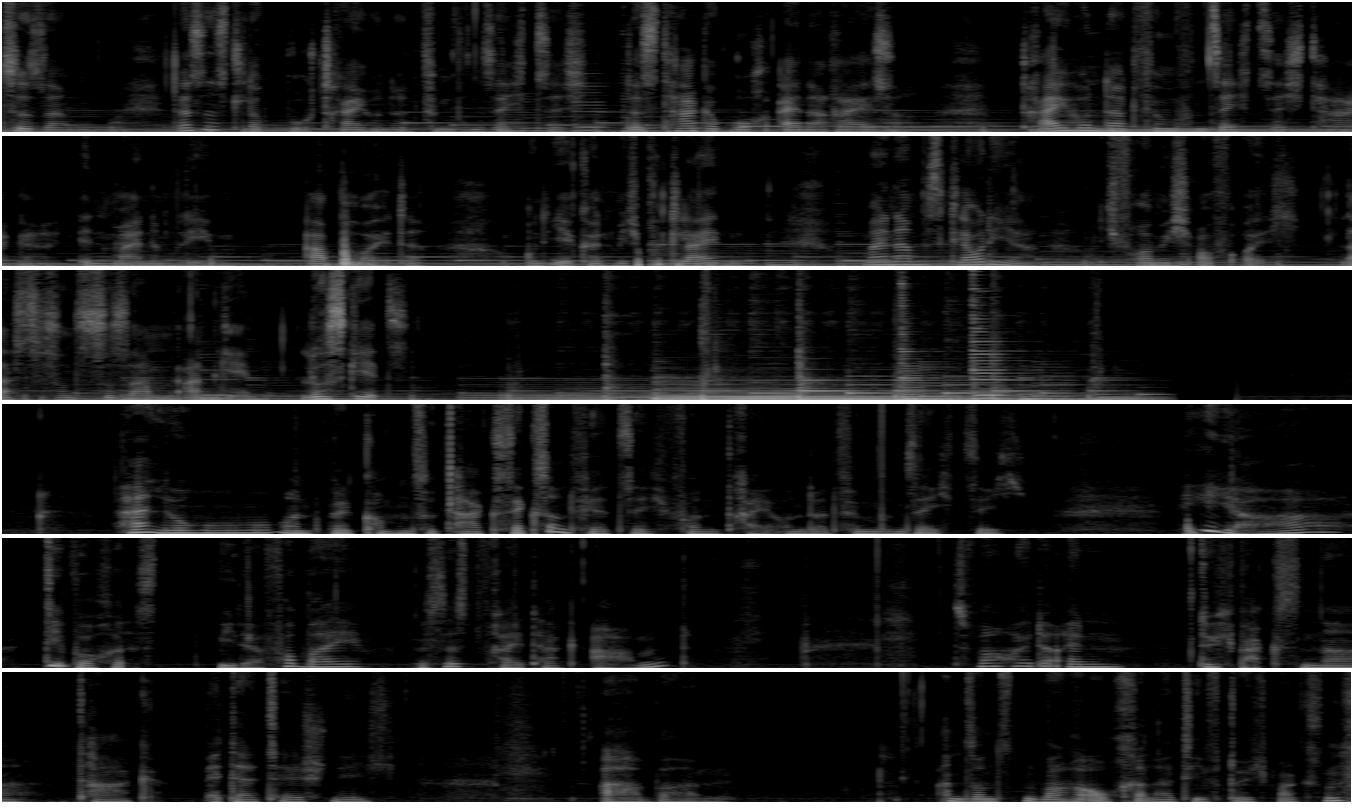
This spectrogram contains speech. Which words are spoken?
Zusammen, das ist Logbuch 365, das Tagebuch einer Reise. 365 Tage in meinem Leben, ab heute. Und ihr könnt mich begleiten. Mein Name ist Claudia, ich freue mich auf euch. Lasst es uns zusammen angehen. Los geht's! Hallo und willkommen zu Tag 46 von 365. Ja, die Woche ist wieder vorbei. Es ist Freitagabend. Es war heute ein durchwachsener Tag, wettertechnisch. Aber ansonsten war er auch relativ durchwachsen.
